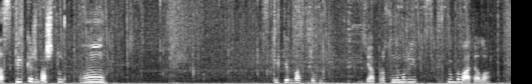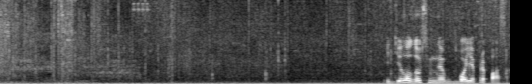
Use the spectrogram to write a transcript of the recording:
Та скільки ж вас тут. М. Скільки вас тут. Я просто не можу їх скільки вбивати, алло. І діло зовсім не в боєприпасах.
